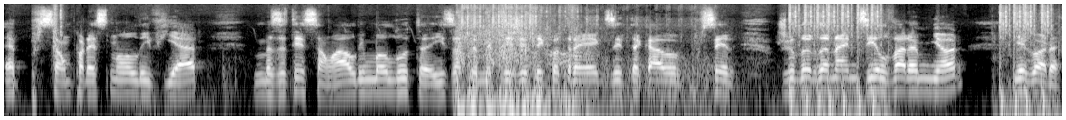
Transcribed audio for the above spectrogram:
a pressão parece não aliviar, mas atenção, há ali uma luta exatamente GT contra a Exit, acaba por ser o jogador da Nines e levar a melhor. E agora,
